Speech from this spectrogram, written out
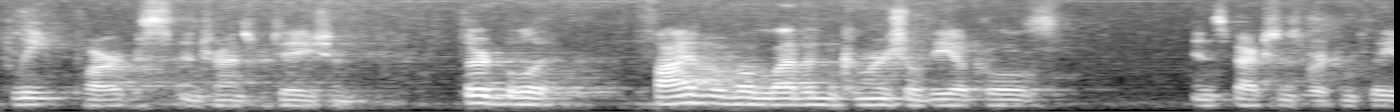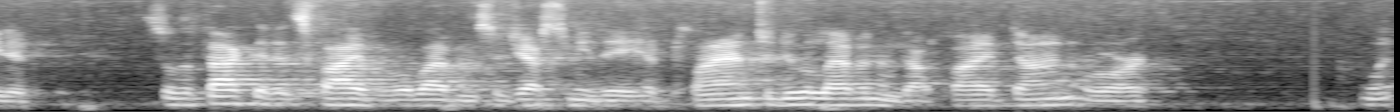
Fleet, Parks, and Transportation. Third bullet, five of 11 commercial vehicles inspections were completed. So the fact that it's five of 11 suggests to me they had planned to do 11 and got five done, or what?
